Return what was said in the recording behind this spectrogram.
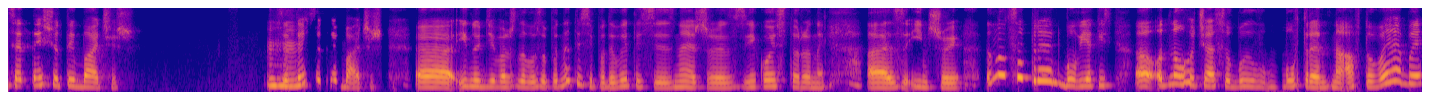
це те, що ти бачиш. Це те, що ти бачиш. Е, іноді важливо зупинитись і подивитися, знаєш, е, з якої сторони, е, з іншої. Ну, це тренд був якийсь. Е, одного часу був, був тренд на автовеби,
